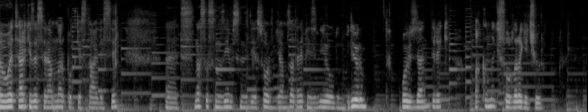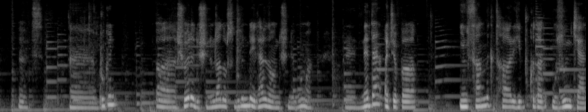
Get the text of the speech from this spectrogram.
Evet, herkese selamlar podcast ailesi. Evet, nasılsınız, iyi misiniz diye soracağım. Zaten hepinizin iyi olduğunu biliyorum. O yüzden direkt aklımdaki sorulara geçiyorum. Evet, ee, bugün şöyle düşündüm. Daha doğrusu bugün değil, her zaman düşünüyorum ama neden acaba insanlık tarihi bu kadar uzunken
